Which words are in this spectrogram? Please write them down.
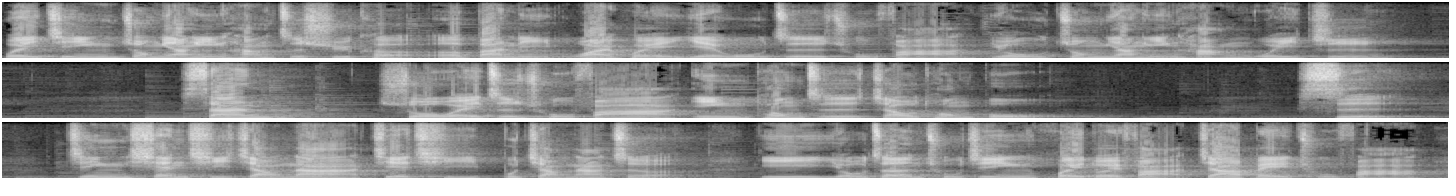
未经中央银行之许可而办理外汇业务之处罚，由中央银行为之。三、所为之处罚应通知交通部。四、经限期缴纳届期不缴纳者，依邮政储金汇兑法加倍处罚，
